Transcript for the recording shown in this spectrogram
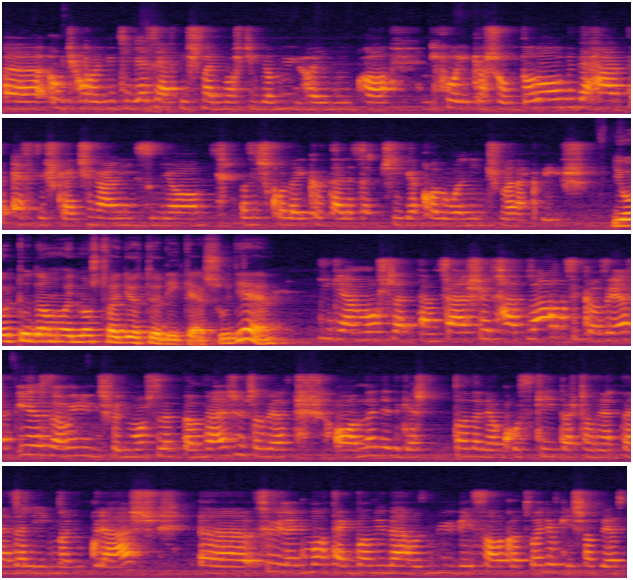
Uh, úgyhogy, úgyhogy ezért is megy most így a műhely munka, folyik a sok dolog, de hát ezt is kell csinálni, hisz ugye az iskolai kötelezettségek alól nincs menekvés. Jól tudom, hogy most vagy ötödikes, ugye? Igen, most lettem felső, hát látszik azért, érzem én is, hogy most lettem felső, és azért a negyedikes tananyaghoz képest azért ez elég nagy ugrás, főleg matekban, mivel művész alkat vagyok, és azért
